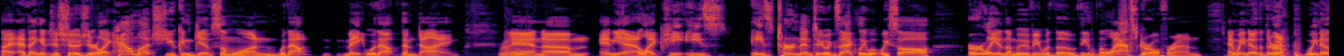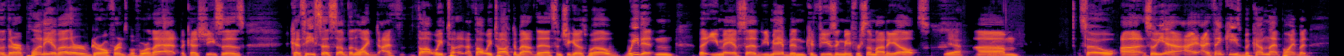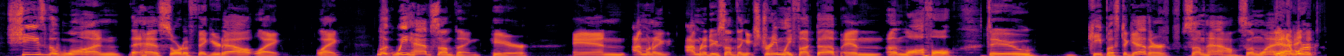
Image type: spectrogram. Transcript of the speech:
I, I think it just shows you're like how much you can give someone without make without them dying. Right. And um and yeah, like he he's he's turned into exactly what we saw early in the movie with the the, the last girlfriend. And we know that there are we know that there are plenty of other girlfriends before that because she says because he says something like I th- thought we ta- I thought we talked about this and she goes, "Well, we didn't, but you may have said you may have been confusing me for somebody else." Yeah. Um, so, uh, so yeah, I, I think he's become that point, but she's the one that has sort of figured out, like, like, look, we have something here, and I'm gonna, I'm gonna do something extremely fucked up and unlawful to keep us together somehow, some way. Yeah, and it and- worked.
